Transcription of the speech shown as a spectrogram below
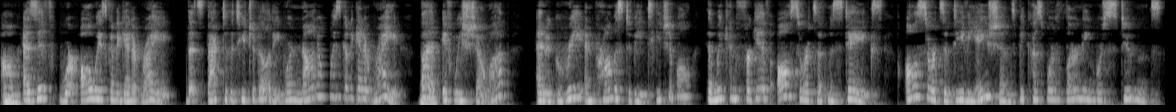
um, mm. as if we're always going to get it right. That's back to the teachability. We're not always going to get it right. But if we show up and agree and promise to be teachable, then we can forgive all sorts of mistakes all sorts of deviations because we're learning, we're students,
